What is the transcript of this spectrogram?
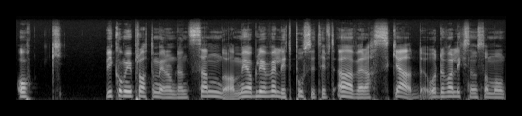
Och vi kommer ju prata mer om den sen då, men jag blev väldigt positivt överraskad och det var liksom som om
